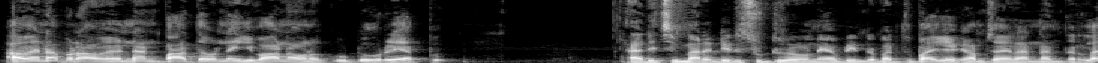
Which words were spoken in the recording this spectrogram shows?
அவன் என்ன பண்ண அவன் என்னன்னு பார்த்த உடனே இவான் அவனை கூப்பிட்டு ஒரே அப்பு. அடித்து மிரட்டிட்டு சுட்டுருவனே அப்படின்ற மாதிரி துப்பாக்கியை காமிச்சாங்களா என்னன்னு தெரில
